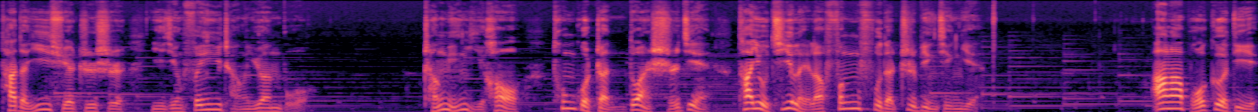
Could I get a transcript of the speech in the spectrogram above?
他的医学知识已经非常渊博。成名以后，通过诊断实践，他又积累了丰富的治病经验。阿拉伯各地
